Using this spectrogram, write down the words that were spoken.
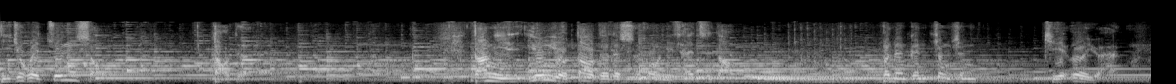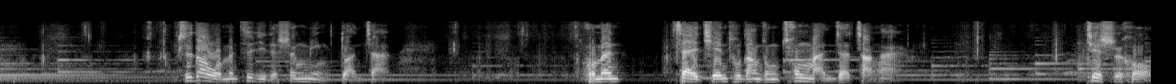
你就会遵守道德。当你拥有道德的时候，你才知道不能跟众生结恶缘，知道我们自己的生命短暂，我们在前途当中充满着障碍，这时候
